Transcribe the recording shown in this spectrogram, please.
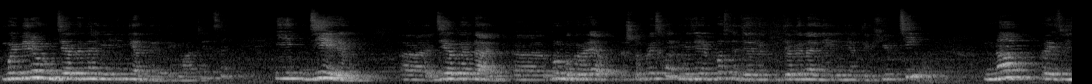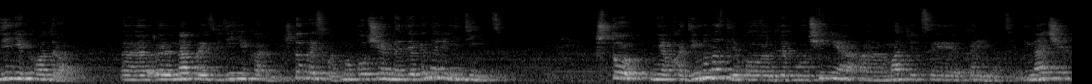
мы берем диагональные элементы этой матрицы и делим э, диагональ, э, грубо говоря, что происходит, мы делим просто диагональные элементы QT на произведение квадрата, э, э, на произведение корней. Что происходит? Мы получаем на диагонали единицы. что необходимо нас для, для получения э, матрицы корреляции. Иначе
